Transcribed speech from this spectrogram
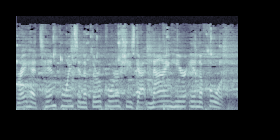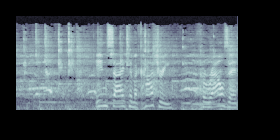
Gray had 10 points in the third quarter. She's got nine here in the fourth. Inside to McCoughtry. Corrals it.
